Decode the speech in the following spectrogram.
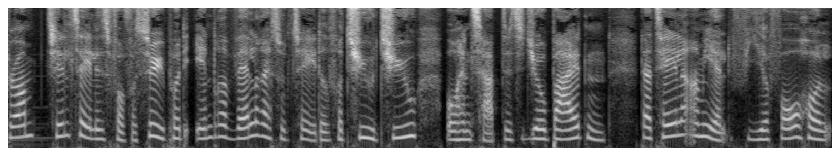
Trump tiltales for forsøg på at ændre valgresultatet fra 2020, hvor han tabte til Joe Biden. Der taler om i alt fire forhold.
